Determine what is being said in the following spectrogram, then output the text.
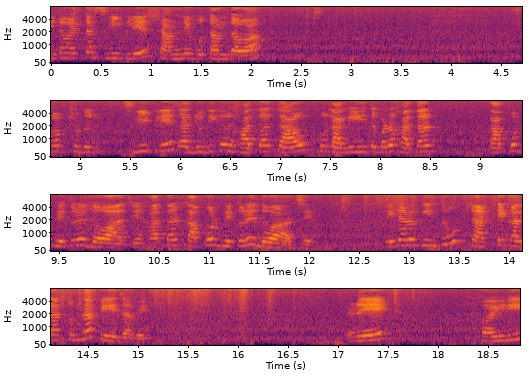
এটাও একটা স্লিপলেস সামনে বোতাম দেওয়া। সব ছোট স্লিপলেস আর যদি কেউ হাতা চাও, তো লাগিয়ে নিতে পারো। হাতার কাপড় ভেতরে দেওয়া আছে। হাতার কাপড় ভেতরে দেওয়া আছে। এটারও কিন্তু চারটে কালার তোমরা পেয়ে যাবে। রেড খয়েরি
